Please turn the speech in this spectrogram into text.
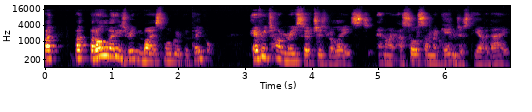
but but but all of that is written by a small group of people. Every time research is released, and I, I saw some again just the other day.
